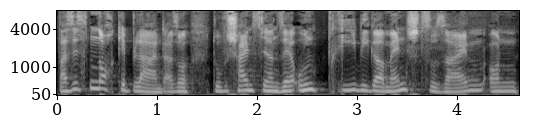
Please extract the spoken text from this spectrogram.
Was ist denn noch geplant? Also du scheinst ja ein sehr untriebiger Mensch zu sein und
